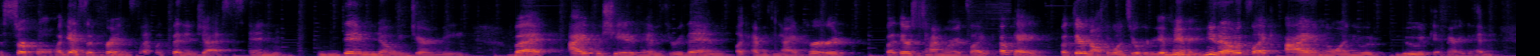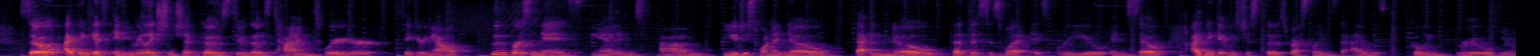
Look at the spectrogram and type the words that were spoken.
circle, I guess, of friends, like with Ben and Jess and them knowing Jeremy. But I appreciated him through them, like everything I had heard. But there's a time where it's like, okay, but they're not the ones who are going to get married. You know, it's like I am the one who would who would get married to him. So I think as any relationship goes through those times where you're figuring out who the person is and um, you just want to know that you know that this is what is for you. And so I think it was just those wrestlings that I was going through Yeah.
